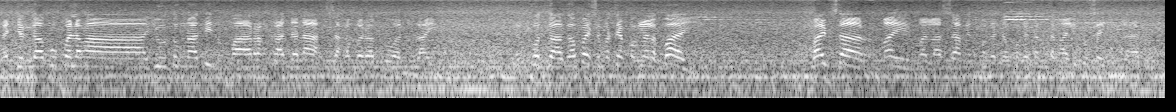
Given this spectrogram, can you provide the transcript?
At yun nga po palang uh, yutong natin umarangkada na sa Kabaratuan Line. Yun po at gagapay sa masayang paglalakbay. 5 star may malasakit. Magandang magandang tangali po sa inyo lahat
